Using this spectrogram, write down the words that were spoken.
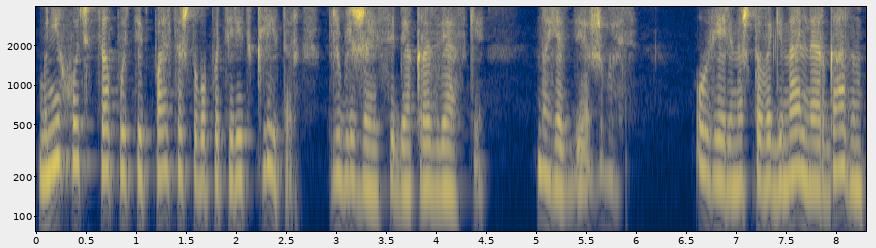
Мне хочется опустить пальцы, чтобы потереть клитор, приближая себя к развязке. Но я сдерживаюсь. Уверена, что вагинальный оргазм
